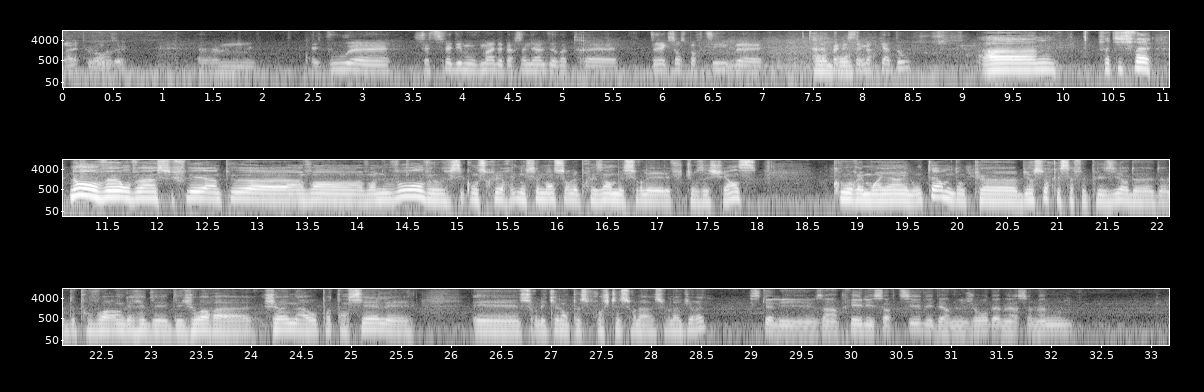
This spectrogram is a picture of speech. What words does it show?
Ouais, Bon, c'est Euh, Êtes-vous euh, satisfait des mouvements de personnel de votre euh, direction sportive euh, à la fin bon de ce mercato? Euh, satisfait. Non, on veut, on veut insuffler un peu euh, un, vent, un vent nouveau. On veut aussi construire non seulement sur le présent, mais sur les, les futures échéances, court et moyen et long terme. Donc, euh, bien sûr que ça fait plaisir de, de- de pouvoir engager des, des joueurs euh, jeunes à haut potentiel et, et sur lesquels on peut se projeter sur la, sur la durée. Est-ce que les entrées et les sorties des derniers jours, dernières semaines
